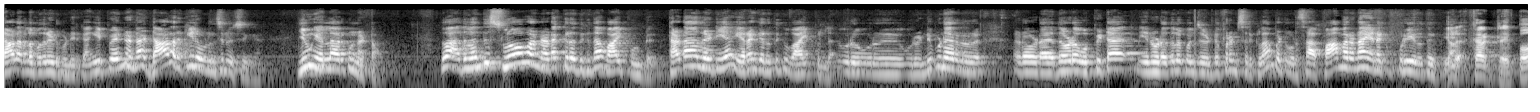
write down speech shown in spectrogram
டாலரில் முதலீடு பண்ணியிருக்காங்க. இப்போ என்னென்னா டாலர் கீழே விழுந்துச்சுன்னு வச்சுங்க இவங்க எல்லாருக்கும் நட்டம். ஸோ அது வந்து ஸ்லோவாக நடக்கிறதுக்கு தான் வாய்ப்பு உண்டு. தடாலடியாக இறங்குறதுக்கு வாய்ப்பு இல்லை. ஒரு ஒரு ஒரு நிபுணரோட இதோட ஒப்பிட்டா என்னோட இதில் கொஞ்சம் டிஃப்ரென்ஸ் இருக்கலாம். பட் ஒரு சா பாமரனா எனக்கு புரியுறது இல்ல கரெக்ட் இப்போ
